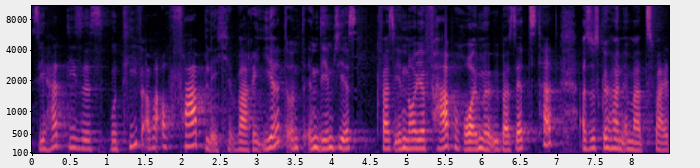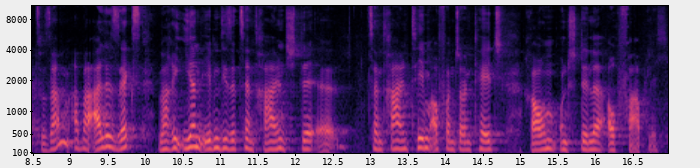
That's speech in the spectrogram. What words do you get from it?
Sie hat dieses Motiv aber auch farblich variiert und indem sie es quasi in neue Farbräume übersetzt hat. Also es gehören immer zwei zusammen, aber alle sechs variieren eben diese zentralen, äh, zentralen Themen auch von John Cage, Raum und Stille, auch farblich.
